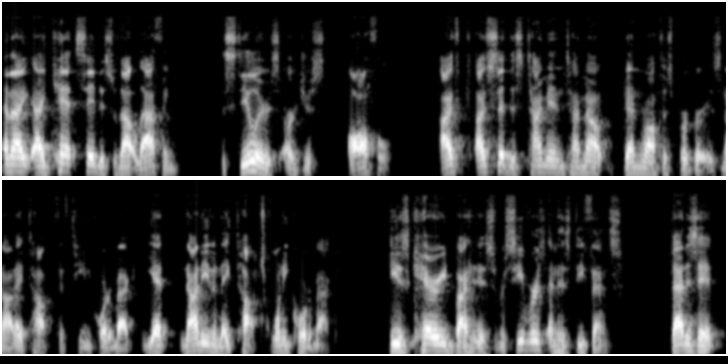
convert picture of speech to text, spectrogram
and I, I can't say this without laughing. The Steelers are just awful. I've I've said this time in and time out. Ben Roethlisberger is not a top 15 quarterback, yet not even a top 20 quarterback. He is carried by his receivers and his defense. That is it.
